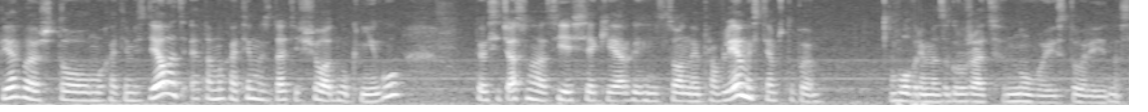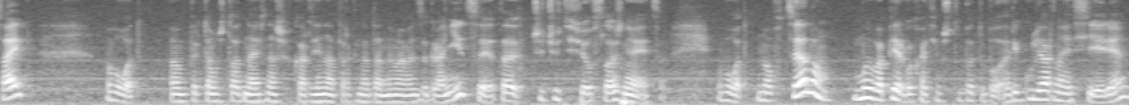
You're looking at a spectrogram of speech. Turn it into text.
Первое, что мы хотим сделать, это мы хотим издать еще одну книгу. То есть сейчас у нас есть всякие организационные проблемы с тем, чтобы вовремя загружать новые истории на сайт. Вот. Э, при том, что одна из наших координаторок на данный момент за границей, это чуть-чуть еще усложняется. Вот. Но в целом мы, во-первых, хотим, чтобы это была регулярная серия,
